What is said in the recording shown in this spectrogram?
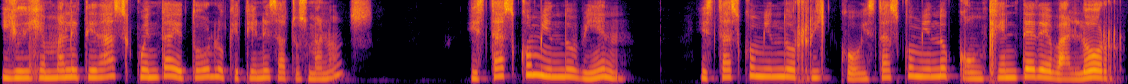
Y yo dije, Male, ¿te das cuenta de todo lo que tienes a tus manos? Estás comiendo bien, estás comiendo rico, estás comiendo con gente de valor.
